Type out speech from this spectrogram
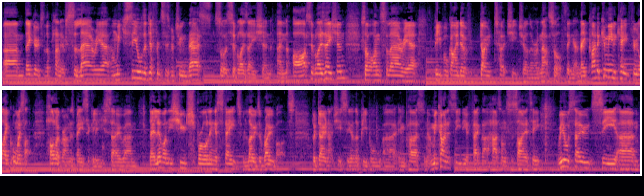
Um, they go to the planet of Solaria and we see all the differences between their sort of civilization and our civilization. So on Solaria, people kind of don't touch each other and that sort of thing. And they kind of communicate through like almost like holograms basically. So um, they live on these huge sprawling estates with loads of robots but don't actually see other people uh, in person. And we kind of see the effect that has on society. We also see um,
